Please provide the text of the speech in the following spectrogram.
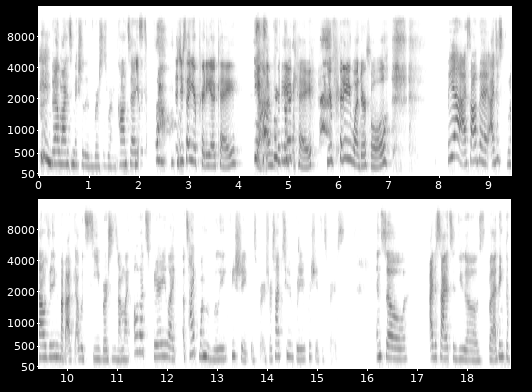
But I wanted to make sure that the verses were in context. Did you say you're pretty okay? Yeah, I'm pretty okay. You're pretty wonderful. But yeah, I saw that. I just when I was reading the Bible, I would see verses, and I'm like, oh, that's very like a type one would really appreciate this verse, or type two would really appreciate this verse. And so I decided to do those. But I think the,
